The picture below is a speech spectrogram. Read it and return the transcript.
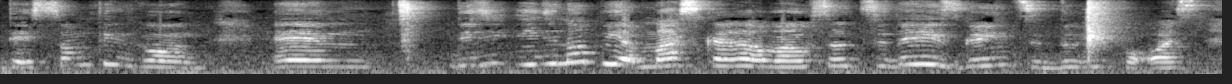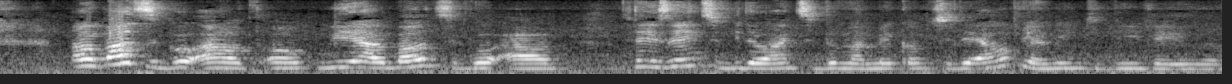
there's something wrong. Um, did you, you did not be a mascara well, so today is going to do it for us. I'm about to go out, or we are about to go out. So he's going to be the one to do my makeup today. I hope you're going to do very well.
